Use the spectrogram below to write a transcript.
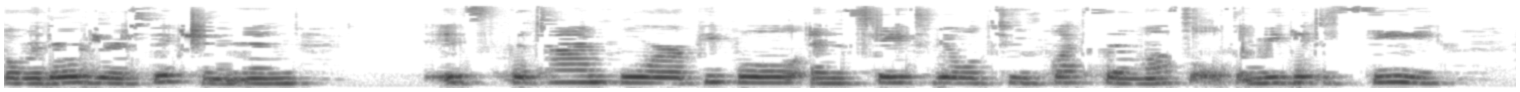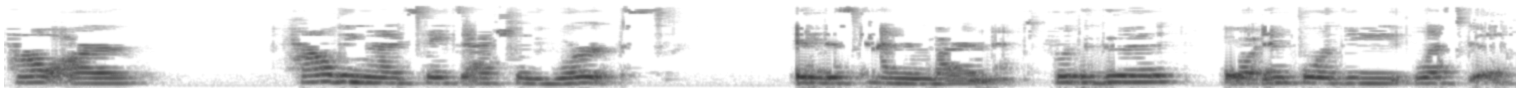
over their jurisdiction. And it's the time for people and the states to be able to flex their muscles. And we get to see how our how the United States actually works in this kind of environment for the good or and for the less good,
